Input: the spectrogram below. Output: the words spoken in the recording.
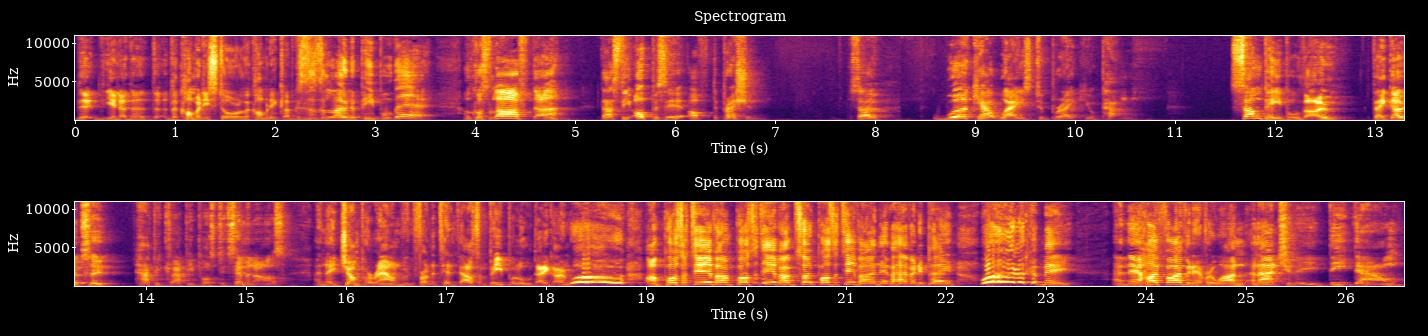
the, you know, the, the, the comedy store or the comedy club, because there's a load of people there. Of course, laughter, that's the opposite of depression. So work out ways to break your pattern. Some people, though, they go to happy, clappy, positive seminars and they jump around in front of 10,000 people all day going, Woo, I'm positive, I'm positive, I'm so positive, I never have any pain. Woo, look at me. And they're high fiving everyone, and actually, deep down,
